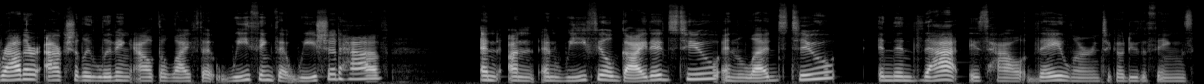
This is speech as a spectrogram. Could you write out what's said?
rather actually living out the life that we think that we should have and and, and we feel guided to and led to and then that is how they learn to go do the things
